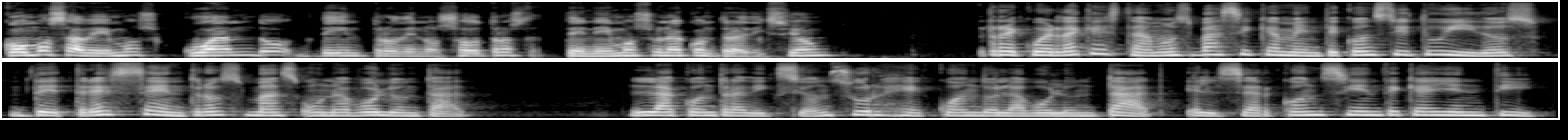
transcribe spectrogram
¿cómo sabemos cuándo dentro de nosotros tenemos una contradicción? Recuerda que estamos básicamente constituidos de tres centros más una voluntad. La contradicción surge cuando la voluntad, el ser consciente que hay en ti,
